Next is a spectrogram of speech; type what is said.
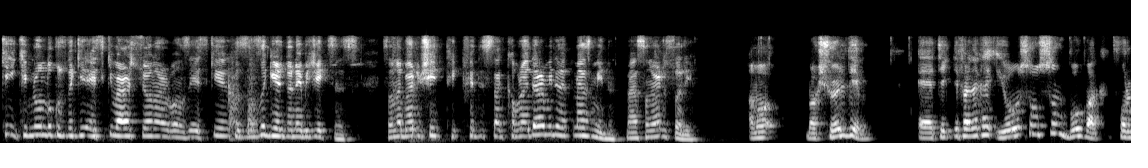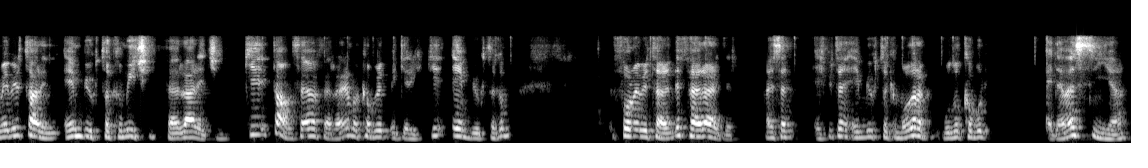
Ki 2019'daki eski versiyon arabanızı, eski hızınıza geri dönebileceksiniz. Sana böyle bir şey teklif edilsen kabul eder miydin etmez miydin? Ben sana öyle sorayım. Ama bak şöyle diyeyim. E, teklifler ne kadar iyi olursa olsun bu bak Formula 1 tarihinin en büyük takımı için Ferrari için ki tamam seven Ferrari ama kabul etmek gerekir ki en büyük takım Formula 1 tarihinde Ferrari'dir. Hani sen bir tane en büyük takım olarak bunu kabul edemezsin ya.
